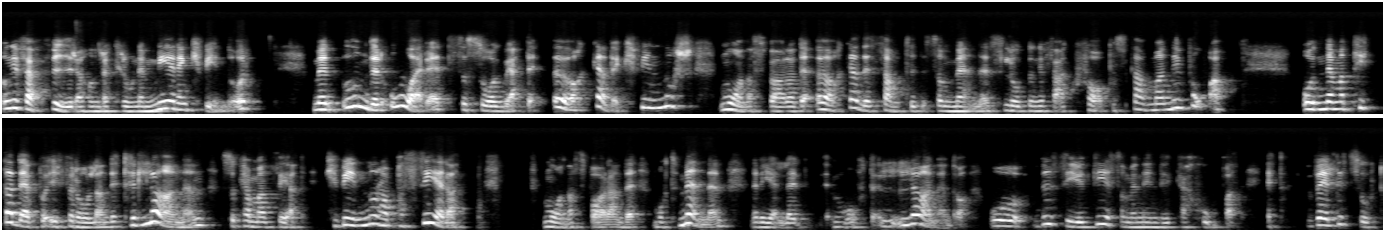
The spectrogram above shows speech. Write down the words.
ungefär 400 kronor mer än kvinnor. Men under året så såg vi att det ökade. Kvinnors månadssparande ökade samtidigt som männens låg ungefär kvar på samma nivå. Och när man tittade på i förhållande till lönen så kan man se att kvinnor har passerat månadssparande mot männen när det gäller mot lönen. Då. Och vi ser ju det som en indikation på att ett väldigt stort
